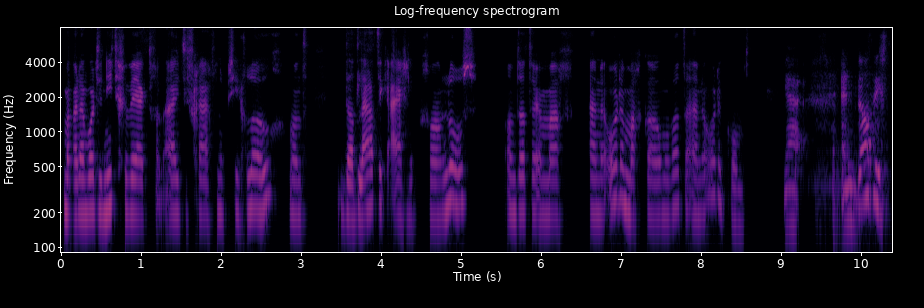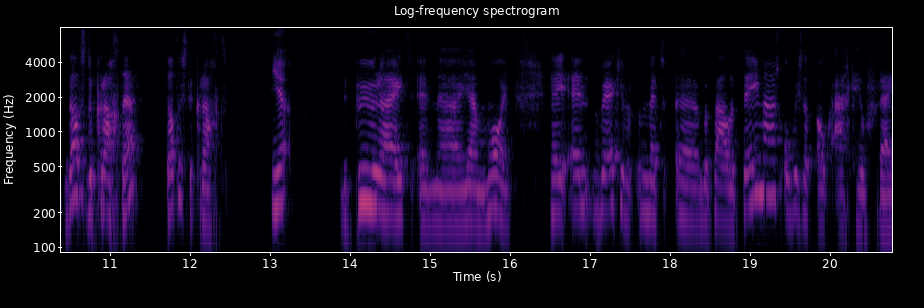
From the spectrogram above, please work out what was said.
maar dan wordt er niet gewerkt vanuit de vraag van de psycholoog. Want dat laat ik eigenlijk gewoon los omdat er mag, aan de orde mag komen wat er aan de orde komt. Ja, en dat is, dat is de kracht, hè? Dat is de kracht. Ja. De puurheid en uh, ja, mooi. Hey, en werk je met uh, bepaalde thema's of is dat ook eigenlijk heel vrij?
